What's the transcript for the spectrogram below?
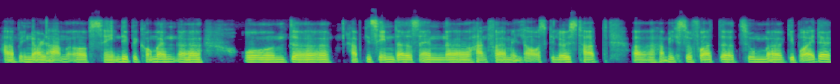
habe einen Alarm aufs Handy bekommen äh, und habe gesehen, dass ein äh, Handfeuermelder ausgelöst hat, äh, habe mich sofort äh, zum äh, Gebäude,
